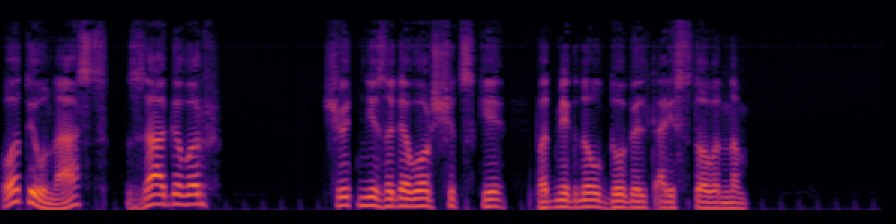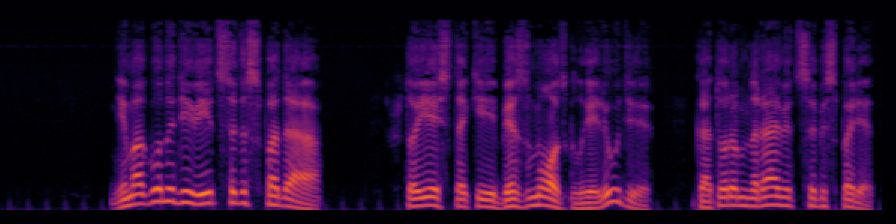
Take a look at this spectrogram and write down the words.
Вот и у нас заговор, чуть не заговорщицки, подмигнул Дубельт арестованным. Не могу надевиться, господа, что есть такие безмозглые люди, которым нравится беспорядки.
